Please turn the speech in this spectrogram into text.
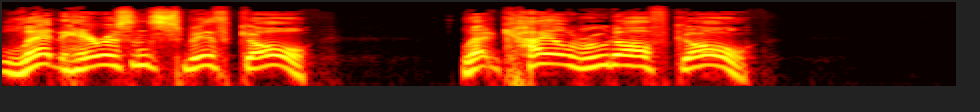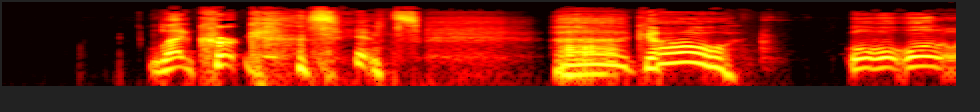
let Harrison Smith go. Let Kyle Rudolph go. Let Kirk Cousins uh, go. We'll, we'll,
